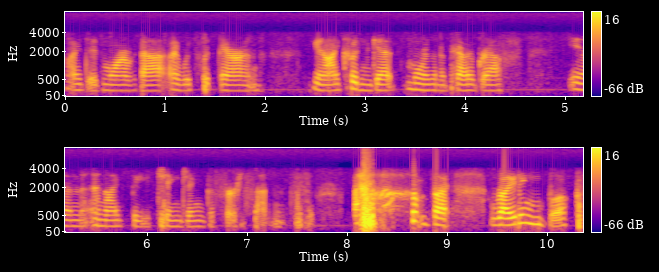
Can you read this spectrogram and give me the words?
I did more of that. I would sit there and, you know, I couldn't get more than a paragraph in, and I'd be changing the first sentence. but writing books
